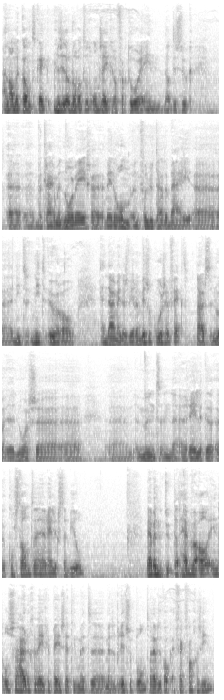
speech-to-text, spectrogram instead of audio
Aan de andere kant, kijk, er zitten ook nog wat, wat onzekere factoren in. Dat is natuurlijk, eh, eh, we krijgen met Noorwegen wederom een valuta erbij, eh, niet, niet euro. En daarmee dus weer een wisselkoerseffect. Nou is de Noor- Noorse munt een, een redelijke constante, hè, redelijk stabiel. We hebben natuurlijk, dat hebben we al in onze huidige WGP-setting met, eh, met het Britse pond. Daar hebben we natuurlijk ook effect van gezien.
